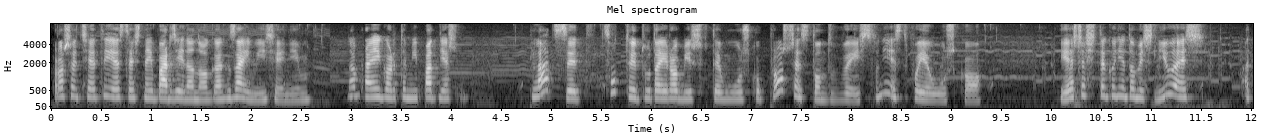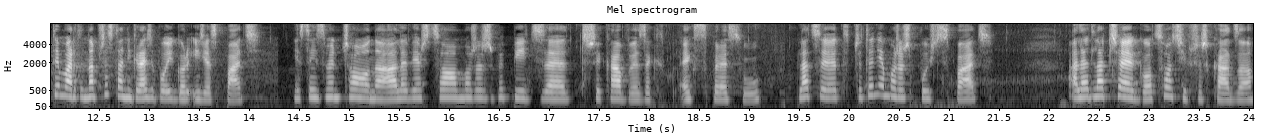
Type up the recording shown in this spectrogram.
Proszę cię, ty jesteś najbardziej na nogach, zajmij się nim. Dobra, Igor, ty mi padniesz. Placyt, co ty tutaj robisz w tym łóżku? Proszę stąd wyjść, to nie jest twoje łóżko. Jeszcze się tego nie domyśliłeś? A ty, Martyna, przestań grać, bo Igor idzie spać. Jesteś zmęczona, ale wiesz co, możesz wypić ze trzy kawy z ek ekspresu. Placyt, czy ty nie możesz pójść spać? Ale dlaczego? Co ci przeszkadza?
